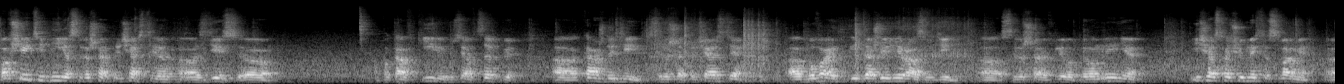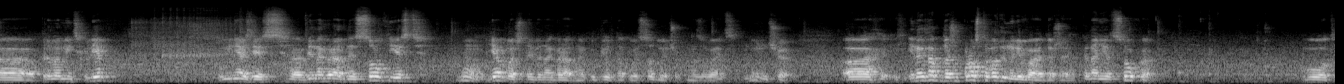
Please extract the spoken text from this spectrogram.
Вообще эти дни я совершаю причастие э, здесь, э, пока в Киеве, у себя в церкви, э, каждый день совершаю причастие. Э, бывает и даже и не раз в день э, совершаю хлебопреломление. И сейчас хочу вместе с вами преломить хлеб. У меня здесь виноградный сок есть, ну, яблочный виноградный, купил такой садочек называется. Ну ничего. Иногда даже просто воды наливаю даже, когда нет сока. Вот.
